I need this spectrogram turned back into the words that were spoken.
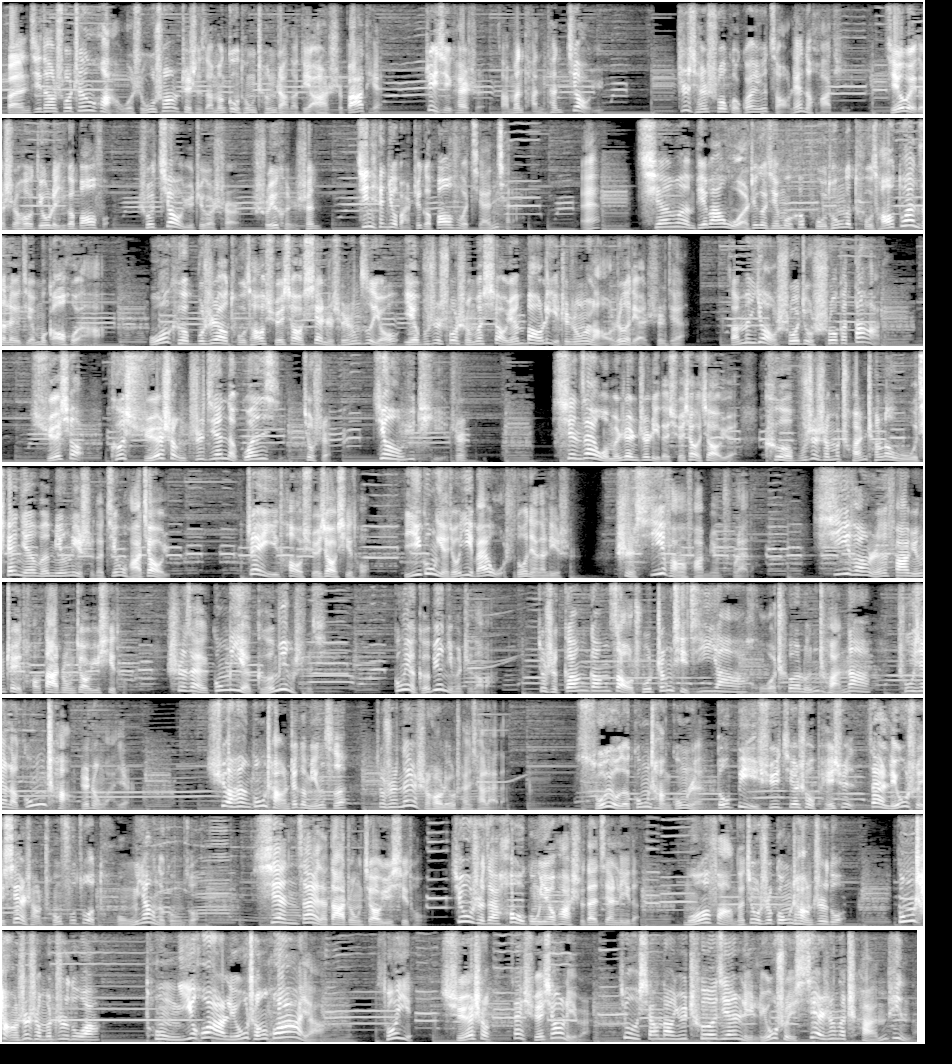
反鸡汤说真话，我是无双，这是咱们共同成长的第二十八天。这期开始，咱们谈谈教育。之前说过关于早恋的话题，结尾的时候丢了一个包袱，说教育这个事儿水很深。今天就把这个包袱捡起来。哎，千万别把我这个节目和普通的吐槽段子类节目搞混哈！我可不是要吐槽学校限制学生自由，也不是说什么校园暴力这种老热点事件。咱们要说就说个大的，学校。和学生之间的关系就是教育体制。现在我们认知里的学校教育，可不是什么传承了五千年文明历史的精华教育。这一套学校系统一共也就一百五十多年的历史，是西方发明出来的。西方人发明这套大众教育系统，是在工业革命时期。工业革命你们知道吧？就是刚刚造出蒸汽机呀、火车、轮船呐，出现了工厂这种玩意儿。血汗工厂这个名词就是那时候流传下来的。所有的工厂工人都必须接受培训，在流水线上重复做同样的工作。现在的大众教育系统就是在后工业化时代建立的，模仿的就是工厂制度。工厂是什么制度啊？统一化、流程化呀。所以学生在学校里边就相当于车间里流水线上的产品呢。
